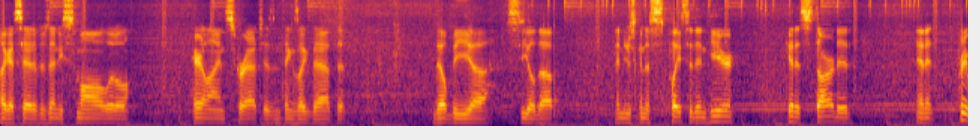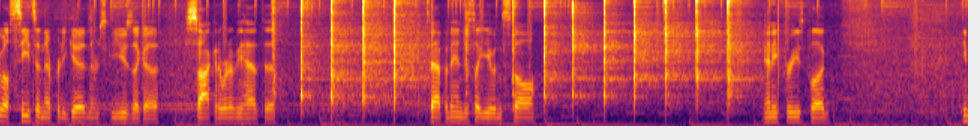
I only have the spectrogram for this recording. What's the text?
like I said, if there's any small little hairline scratches and things like that, that they'll be uh, sealed up. And you're just gonna place it in here, get it started, and it pretty well seats in there pretty good. And they're just gonna use like a socket or whatever you have to tap it in just like you would install any freeze plug. You,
